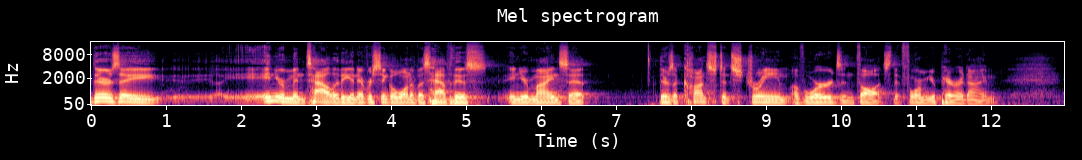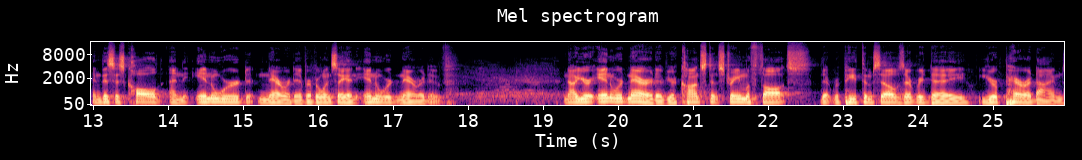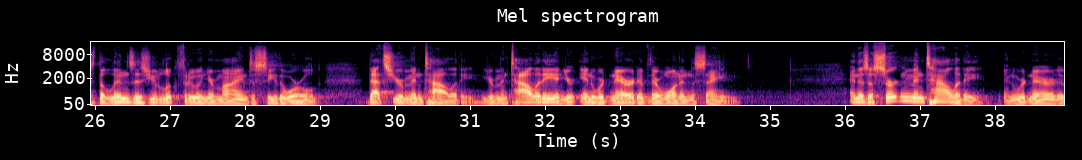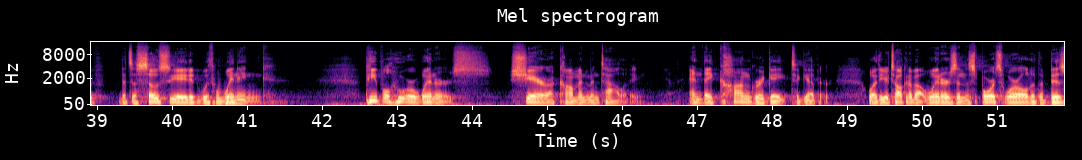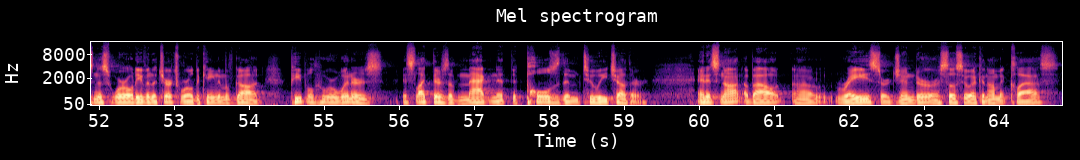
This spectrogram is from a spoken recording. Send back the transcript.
there's a in your mentality, and every single one of us have this in your mindset. There's a constant stream of words and thoughts that form your paradigm. And this is called an inward narrative. Everyone say an inward narrative. Now, your inward narrative, your constant stream of thoughts that repeat themselves every day, your paradigms, the lenses you look through in your mind to see the world, that's your mentality. Your mentality and your inward narrative, they're one and the same. And there's a certain mentality, inward narrative, that's associated with winning. People who are winners share a common mentality and they congregate together. Whether you're talking about winners in the sports world or the business world, even the church world, the kingdom of God, people who are winners, it's like there's a magnet that pulls them to each other. And it's not about uh, race or gender or socioeconomic class.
